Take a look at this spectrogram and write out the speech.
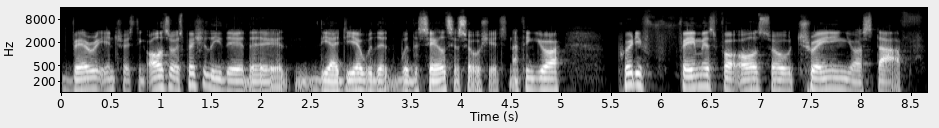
very interesting. Also, especially the the the idea with the with the sales associates, and I think you are pretty famous for also training your staff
